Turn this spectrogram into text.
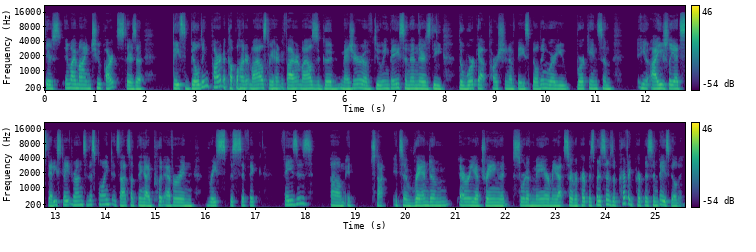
there's in my mind two parts. There's a base building part, a couple hundred miles, 300 500 miles is a good measure of doing base. And then there's the the workout portion of base building where you work in some you know i usually add steady state runs at this point it's not something i put ever in race specific phases um, it's not it's a random area of training that sort of may or may not serve a purpose but it serves a perfect purpose in base building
